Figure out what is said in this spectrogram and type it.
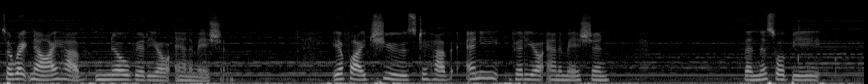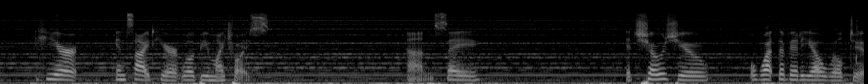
So right now I have no video animation. If I choose to have any video animation, then this will be here, inside here will be my choice. And say it shows you what the video will do,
